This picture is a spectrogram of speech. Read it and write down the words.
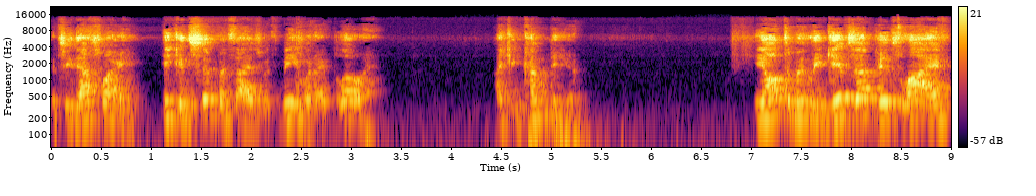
And see, that's why he can sympathize with me when I blow it. I can come to him. He ultimately gives up his life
